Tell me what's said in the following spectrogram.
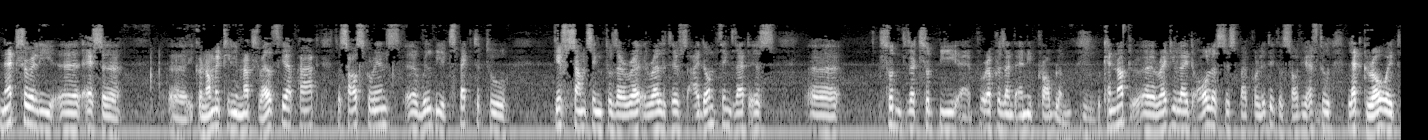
naturally, uh, as a uh, economically much wealthier part, the South Koreans uh, will be expected to give something to their re- relatives. I don't think that is uh, shouldn't that should be uh, represent any problem. You cannot uh, regulate all of this by political thought. You have to let grow it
